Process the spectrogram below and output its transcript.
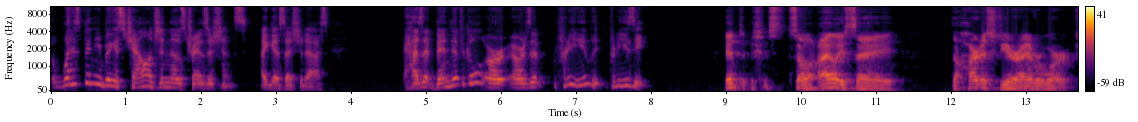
what has been your biggest challenge in those transitions? I guess I should ask. Has it been difficult, or or is it pretty easy? Pretty easy. It so I always say the hardest year I ever worked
